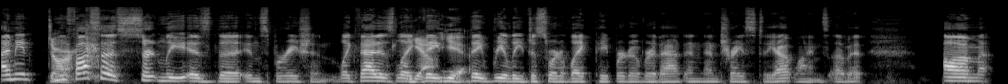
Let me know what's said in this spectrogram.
I mean, Dark. Mufasa certainly is the inspiration. Like that is like Yeah. they Yeah. they really just sort of like papered over that and and traced the outlines of it. Um, At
